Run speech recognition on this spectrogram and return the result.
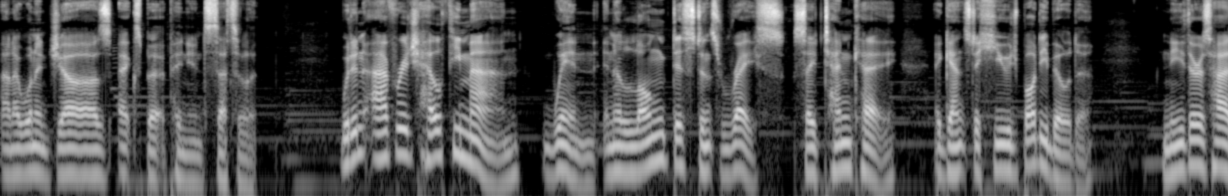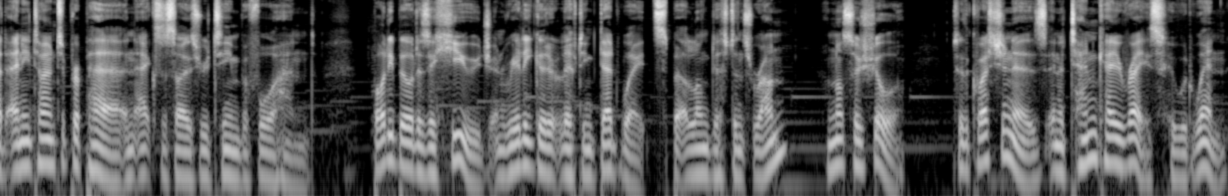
and I wanted Jar's expert opinion to settle it. Would an average healthy man win in a long distance race, say 10k, against a huge bodybuilder? Neither has had any time to prepare an exercise routine beforehand. Bodybuilders are huge and really good at lifting dead weights, but a long distance run? I'm not so sure. So the question is in a 10k race, who would win?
